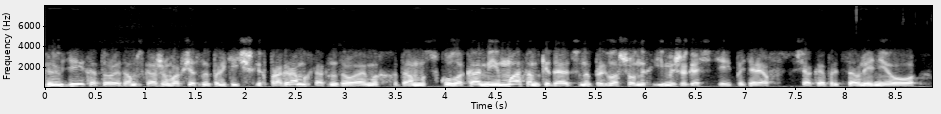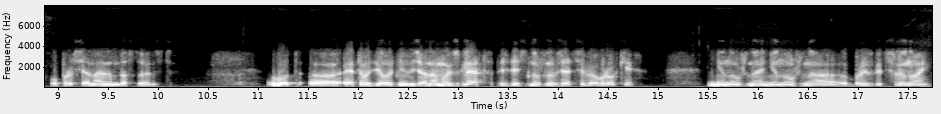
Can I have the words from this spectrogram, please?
людей, которые там, скажем, в общественно-политических программах, так называемых, там с кулаками и матом кидаются на приглашенных ими же гостей, потеряв всякое представление о, о профессиональном достоинстве. Вот э, этого делать нельзя. На мой взгляд, здесь нужно взять себя в руки. Не нужно, не нужно брызгать слюной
